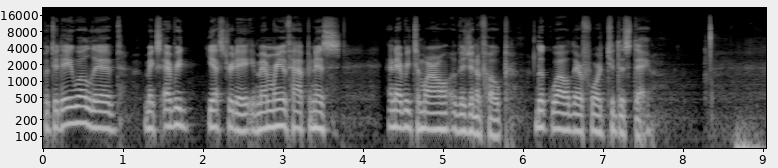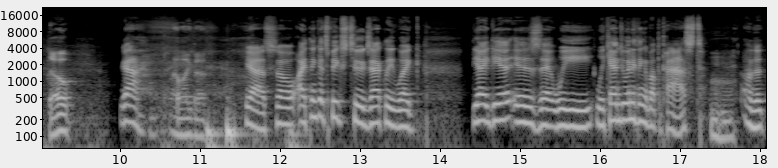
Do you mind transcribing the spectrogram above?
But today, well lived, makes every yesterday a memory of happiness, and every tomorrow a vision of hope. Look well, therefore, to this day." Dope. Yeah, I like that. Yeah, so I think it speaks to exactly like the idea is that we we can't do anything about the past. Uh, that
